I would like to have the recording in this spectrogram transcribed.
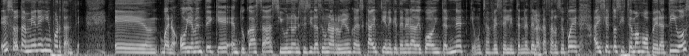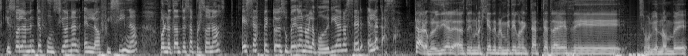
Eso también es importante. Eh, bueno, obviamente que en tu casa, si uno necesita hacer una reunión con Skype, tiene que tener adecuado internet, que muchas veces el internet de la casa no se puede. Hay ciertos sistemas operativos que solamente funcionan en la oficina, por lo tanto esas personas, ese aspecto de su pega no la podrían hacer en la casa. Claro, pero hoy día la tecnología te permite conectarte a través de... Se me olvidó el nombre.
